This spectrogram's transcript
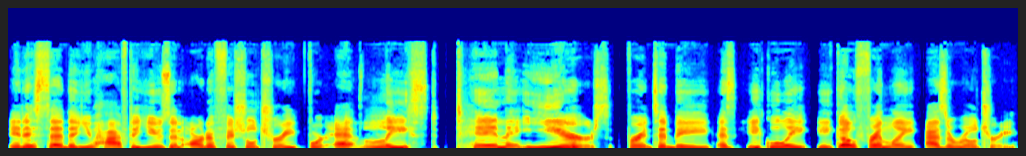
it is said that you have to use an artificial tree for at least 10 years for it to be as equally eco friendly as a real tree.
